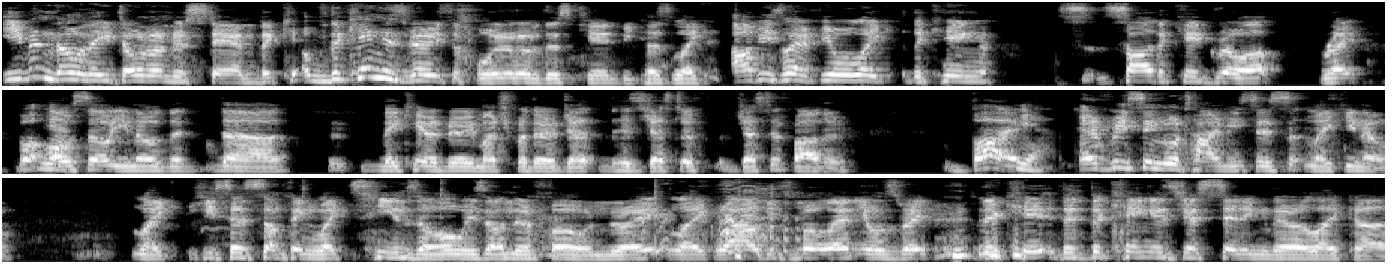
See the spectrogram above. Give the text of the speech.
even though they don't understand, the ki- the king is very supportive of this kid because, like, obviously, I feel like the king s- saw the kid grow up, right? But Yeah. also, you know, the the they cared very much for their his jester jester father. But Yeah. every single time he says like you know like he says something like teens are always on their phone, right? Like wow, these millennials, right? The ki- the, the king is just sitting there like uh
